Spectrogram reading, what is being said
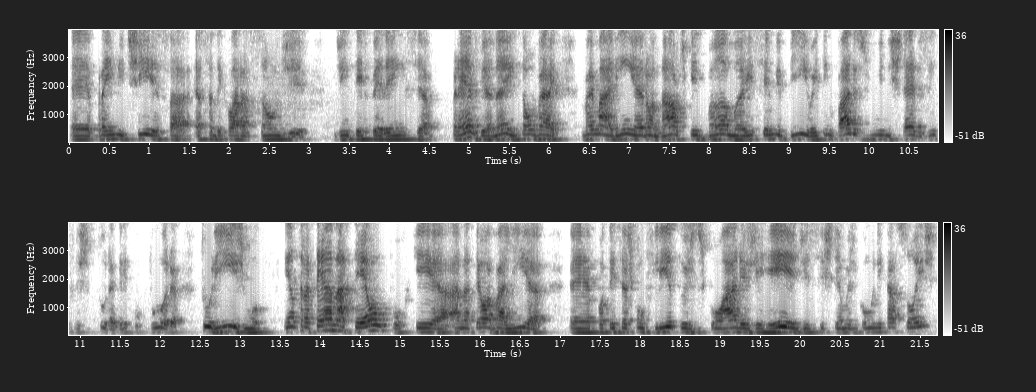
é, para emitir essa, essa declaração de, de interferência prévia, né? Então vai, vai Marinha, Aeronáutica, IBAMA, ICMBio, aí tem vários ministérios, infraestrutura, agricultura, turismo, entra até a Anatel, porque a Anatel avalia é, potenciais conflitos com áreas de rede, sistemas de comunicações,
